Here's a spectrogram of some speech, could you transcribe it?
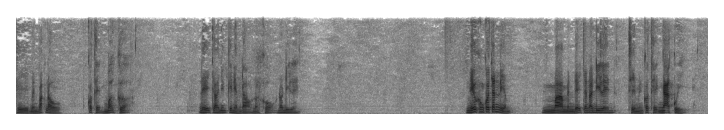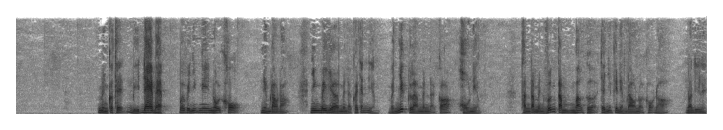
thì mình bắt đầu có thể mở cửa để cho những cái niềm đau, nỗi khổ nó đi lên. Nếu không có chánh niệm mà mình để cho nó đi lên thì mình có thể ngã quỷ mình có thể bị đè bẹp bởi vì những cái nỗi khổ, niềm đau đó. Nhưng bây giờ mình đã có chánh niệm và nhất là mình đã có hộ niệm. Thành ra mình vững tâm mở cửa cho những cái niềm đau, nỗi khổ đó nó đi lên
